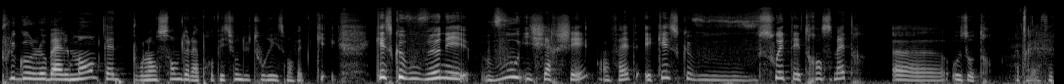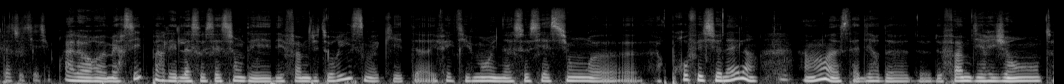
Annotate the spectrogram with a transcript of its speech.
plus globalement peut-être pour l'ensemble de la profession du tourisme en fait? Qu'est-ce que vous venez vous y chercher en fait et qu'est-ce que vous souhaitez transmettre euh, aux autres? À travers cette association Alors, euh, merci de parler de l'association des, femmes du tourisme, qui est euh, effectivement une association euh, professionnelle, mm. hein, c'est-à-dire de, femmes dirigeantes,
